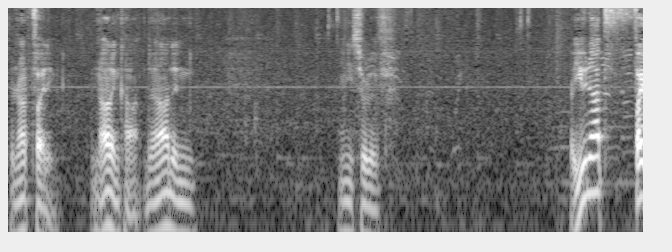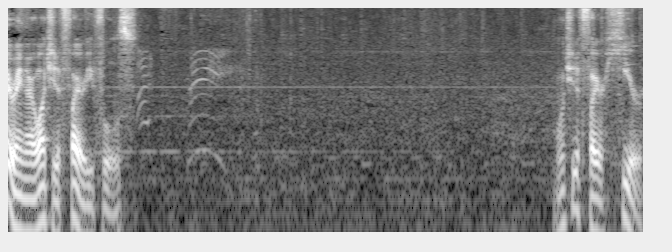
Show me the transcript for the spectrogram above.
They're not fighting. They're not in con. They're not in any sort of are you not firing? I want you to fire, you fools. I want you to fire here.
